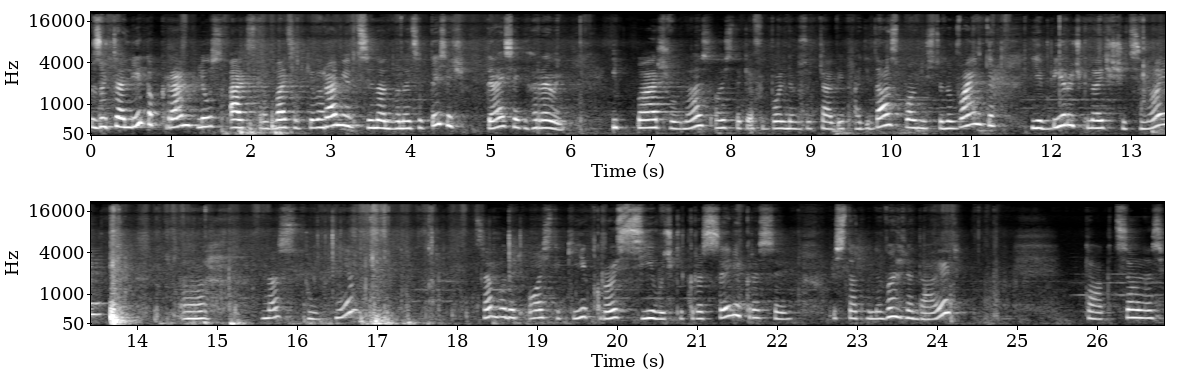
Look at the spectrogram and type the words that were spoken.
Взуття літо крем плюс екстра 20 кг, ціна 12 тисяч 10 гривень. І перше у нас ось таке футбольне взуття від Adidas, повністю новеньке. Є бірочки, навіть ще ціна є. Е, наступні. Це будуть ось такі кросівочки. Красиві, красиві. Ось так вони виглядають. Так, це у нас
